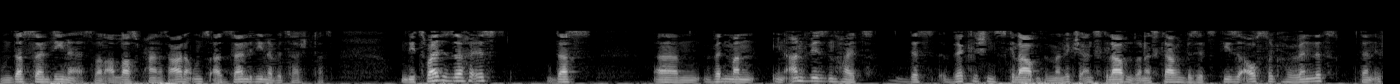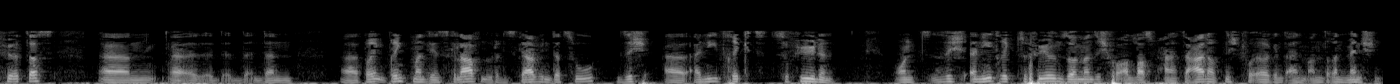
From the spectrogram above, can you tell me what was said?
und das sein Diener ist, weil Allah subhanahu wa ta'ala uns als seine Diener bezeichnet hat. Und die zweite Sache ist, dass ähm, wenn man in Anwesenheit des wirklichen Sklaven, wenn man wirklich einen Sklaven oder eine Sklavin besitzt, diese Ausdrücke verwendet, dann führt das, ähm, äh, dann äh, bringt, bringt man den Sklaven oder die Sklavin dazu, sich äh, erniedrigt zu fühlen. Und sich erniedrigt zu fühlen soll man sich vor Allah subhanahu wa ta'ala und nicht vor irgendeinem anderen Menschen.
